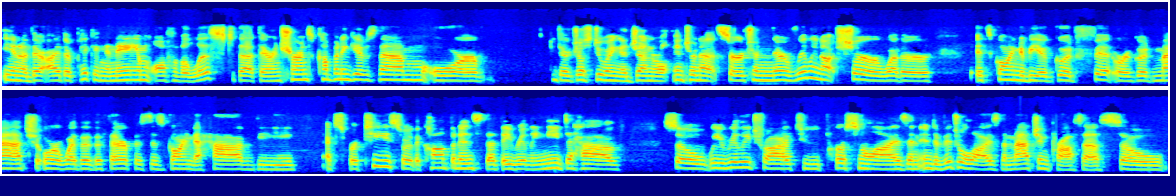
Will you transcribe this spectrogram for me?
you know they're either picking a name off of a list that their insurance company gives them or they're just doing a general internet search and they're really not sure whether it's going to be a good fit or a good match or whether the therapist is going to have the expertise or the competence that they really need to have so we really try to personalize and individualize the matching process. So,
